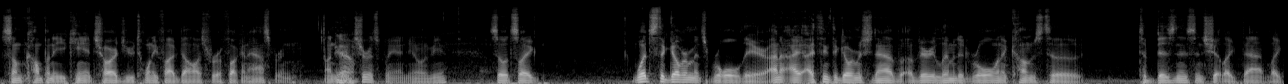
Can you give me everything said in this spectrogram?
some company can't charge you twenty five dollars for a fucking aspirin on your Yeah. insurance plan. You know what I mean? So it's like, what's the government's role there? And I, I think the government should have a very limited role when it comes to to business and shit like that. Like,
